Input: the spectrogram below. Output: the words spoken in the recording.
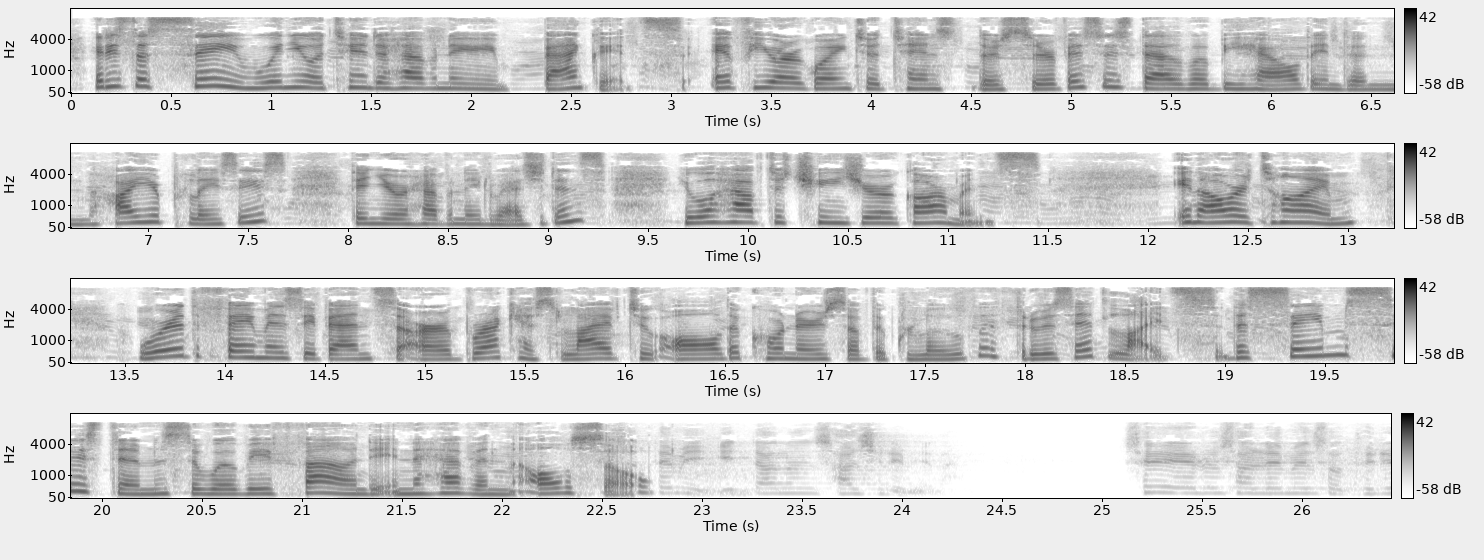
It is the same when you attend the heavenly banquets. If you are going to attend the services that will be held in the higher places than your heavenly residence, you will have to change your garments. In our time, World famous events are broadcast live to all the corners of the globe through satellites. The same systems will be found in heaven also.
